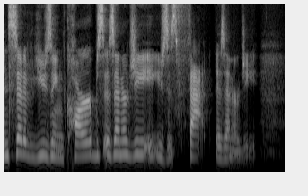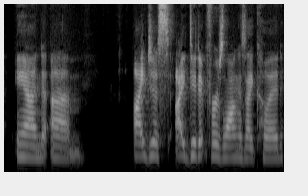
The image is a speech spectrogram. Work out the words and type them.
instead of using carbs as energy, it uses fat as energy. And um, I just I did it for as long as I could,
